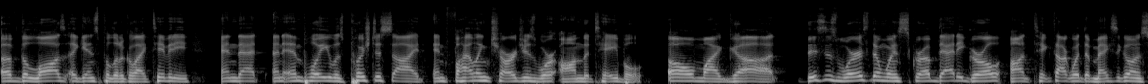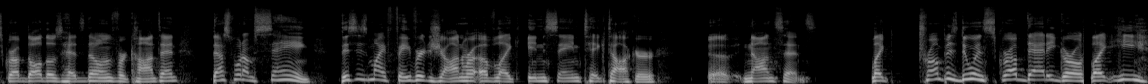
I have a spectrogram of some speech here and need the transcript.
of the laws against political activity and that an employee was pushed aside and filing charges were on the table. Oh my God. This is worse than when Scrub Daddy Girl on TikTok went to Mexico and scrubbed all those headstones for content. That's what I'm saying. This is my favorite genre of like insane TikToker uh, nonsense. Like Trump is doing scrub daddy girl. Like he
